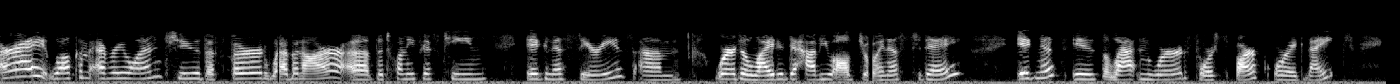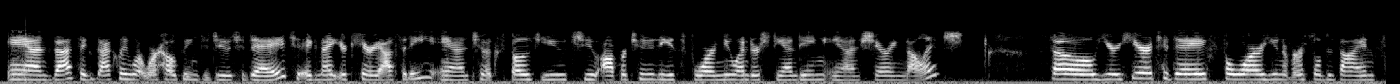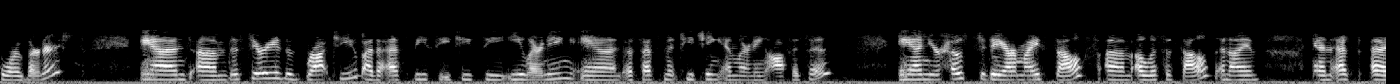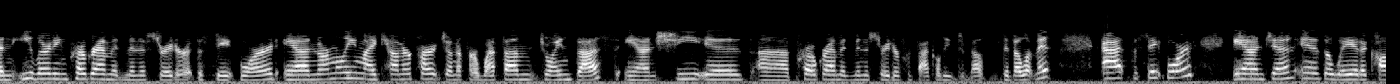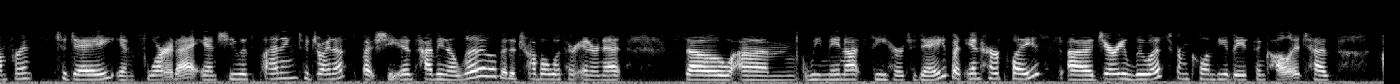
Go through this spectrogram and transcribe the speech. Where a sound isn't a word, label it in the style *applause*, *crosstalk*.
All right, welcome everyone to the third webinar of the 2015 Ignis series. Um, we're delighted to have you all join us today. Ignis is the Latin word for spark or ignite, and that's exactly what we're hoping to do today, to ignite your curiosity and to expose you to opportunities for new understanding and sharing knowledge. So you're here today for Universal Design for Learners. And um, this series is brought to you by the SBCTC e-learning and assessment teaching and learning offices. And your hosts today are myself, um, Alyssa Sells, and I'm and as an e-learning program administrator at the State Board. And normally my counterpart, Jennifer Wetham, joins us, and she is a program administrator for faculty development at the State Board. And Jen is away at a conference today in Florida, and she was planning to join us, but she is having a little bit of trouble with her internet. So um, we may not see her today, but in her place, uh, Jerry Lewis from Columbia Basin College has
